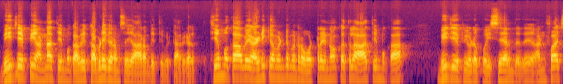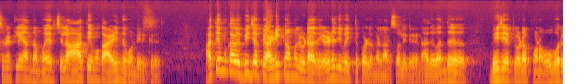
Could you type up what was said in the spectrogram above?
பிஜேபி அண்ணா திமுகவை கபடிகரம் செய்ய ஆரம்பித்து விட்டார்கள். திமுகவை அழிக்க வேண்டும் என்ற ஒற்றை நோக்கத்தில் அதிமுக பிஜேபியோட போய் சேர்ந்தது. அன்ஃபார்ச்சுனேட்லி அந்த முயற்சியில் அதிமுக அழிந்து கொண்டிருக்கிறது. அதிமுகவை பிஜேபி அழிக்காமல் விடாது. எழுதி வைத்துக் கொள்ளுங்கள் நான் சொல்லுகிறேன். அது வந்து பிஜேபியோட போன ஒவ்வொரு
